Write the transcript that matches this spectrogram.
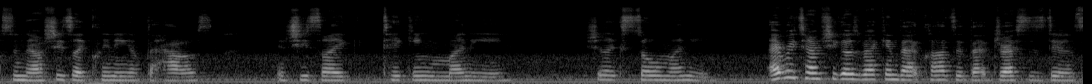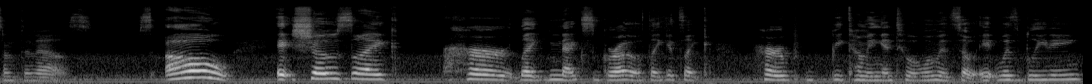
So now she's like cleaning up the house and she's like taking money She like stole money. Every time she goes back in that closet, that dress is doing something else. S- Oh, it shows like her like next growth. Like it's like her becoming into a woman. So it was bleeding.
